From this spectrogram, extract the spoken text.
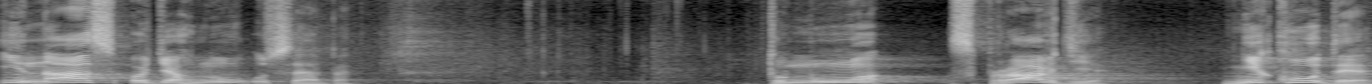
і нас одягнув у себе. Тому справді нікуди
